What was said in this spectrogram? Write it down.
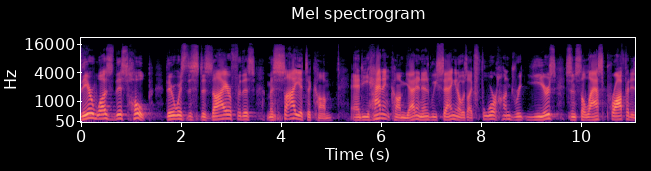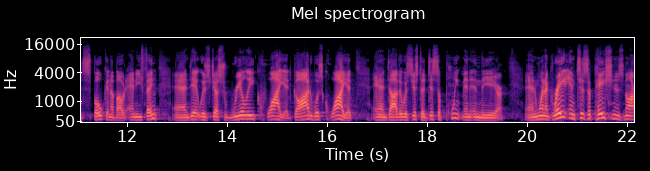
there was this hope. There was this desire for this Messiah to come and he hadn't come yet. And as we sang, you know, it was like 400 years since the last prophet had spoken about anything, and it was just really quiet. God was quiet, and uh, there was just a disappointment in the air. And when a great anticipation is not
